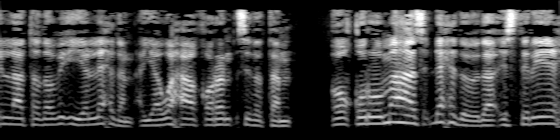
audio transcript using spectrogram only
ilaa toddoba iyo lixdan ayaa waxaa qoran sida tan. Oo quruumahaas dhexdooda istiriix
